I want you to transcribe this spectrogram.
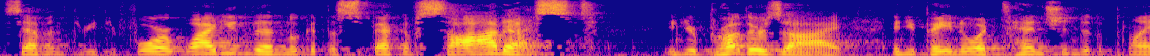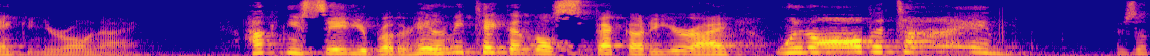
7, 3 through 4. Why do you then look at the speck of sawdust in your brother's eye and you pay no attention to the plank in your own eye? How can you say to your brother, hey, let me take that little speck out of your eye when all the time there's a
